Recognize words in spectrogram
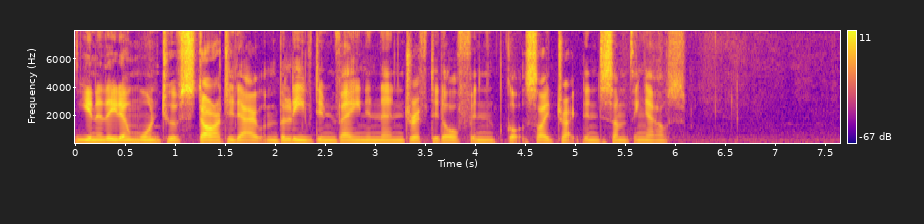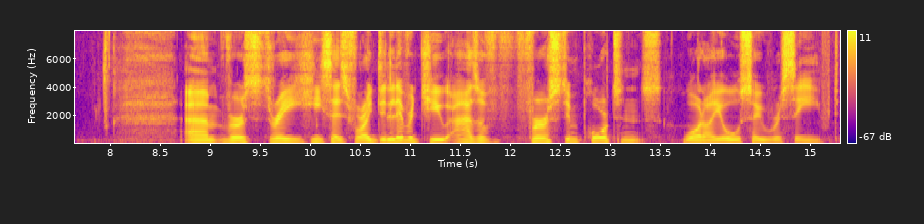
you know they don't want to have started out and believed in vain and then drifted off and got sidetracked into something else. Um, verse 3, he says, For I delivered to you as of first importance what I also received.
